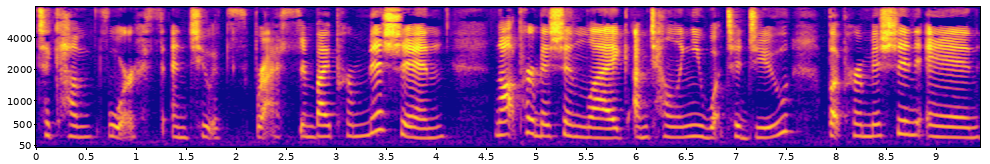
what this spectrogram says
to come forth and to express. And by permission, not permission like I'm telling you what to do, but permission in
